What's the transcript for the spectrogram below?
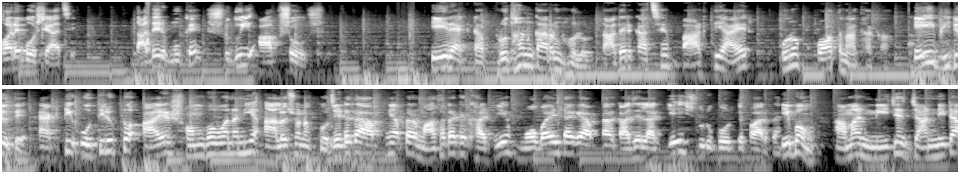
ঘরে বসে আছে। তাদের মুখে শুধুই আফসোস। এর একটা প্রধান কারণ হলো তাদের কাছে বাড়তি আয়ের কোনো পথ না থাকা। এই ভিডিওতে একটি অতিরিক্ত আয়ের সম্ভাবনা নিয়ে আলোচনা করব। যেটাতে আপনি আপনার মাথাটাকে খাটিয়ে মোবাইলটাকে আপনার কাজে লাগিয়েই শুরু করতে পারবেন এবং আমার নিজের জার্নিটা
